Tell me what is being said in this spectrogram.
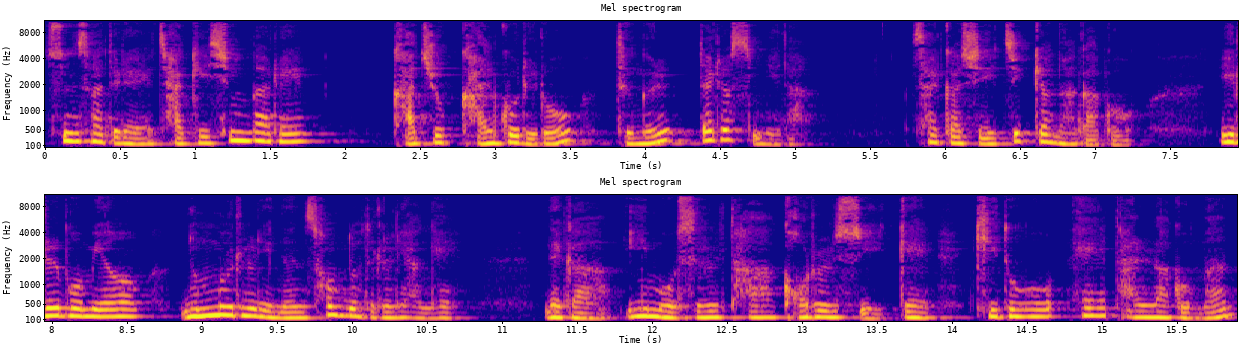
순사들의 자기 신발에 가죽 갈고리로 등을 때렸습니다. 살갗이 찢겨나가고 이를 보며 눈물을 흘리는 성도들을 향해 내가 이 못을 다 걸을 수 있게 기도해 달라고만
